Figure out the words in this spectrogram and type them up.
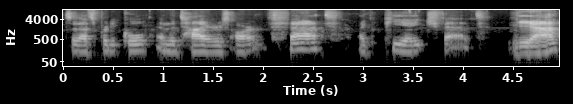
So that's pretty cool. And the tires are fat, like PH fat. yeah.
